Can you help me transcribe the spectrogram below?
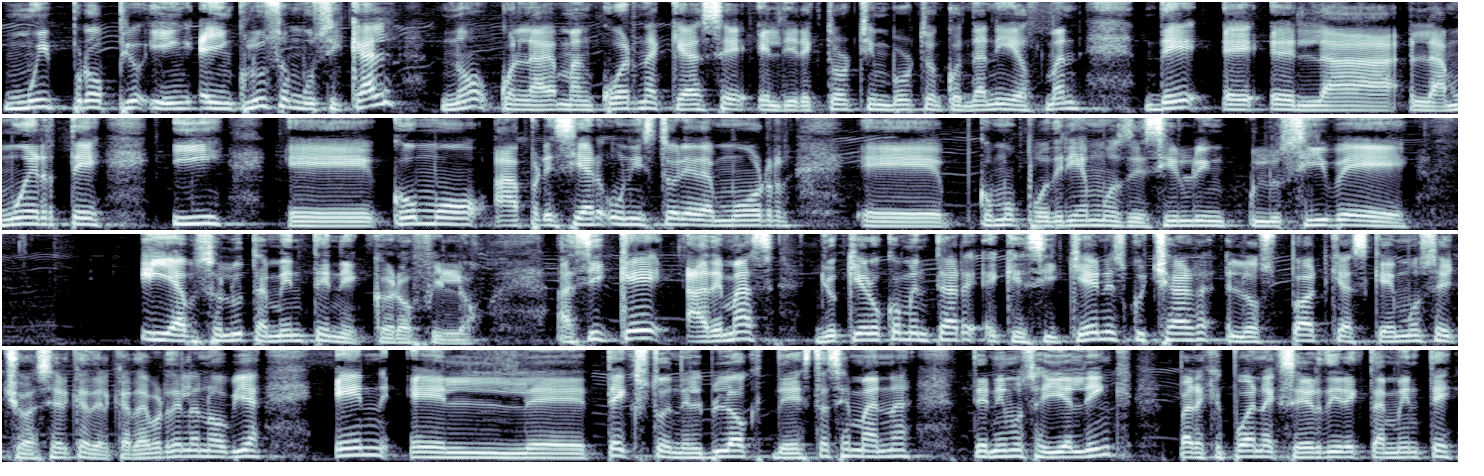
muy propio e incluso musical, ¿no? Con la mancuerna que hace el director Tim Burton con Danny Elfman de eh, la, muerte y cómo apreciar una historia de amor, cómo podríamos decirlo, inclusive y absolutamente necrófilo. Así que, además, yo quiero comentar que si quieren escuchar los podcasts que hemos hecho acerca del cadáver de la novia, en el eh, texto, en el blog de esta semana, tenemos ahí el link para que puedan acceder directamente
